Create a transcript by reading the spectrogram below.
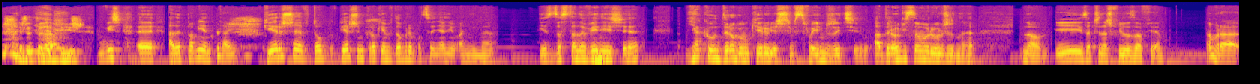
że trafisz. Mówisz, e, ale pamiętaj, pierwsze w do, pierwszym krokiem w dobrym ocenianiu anime jest zastanowienie się, jaką drogą kierujesz się w swoim życiu, a drogi są różne. No, i zaczynasz filozofię. Dobra, e,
